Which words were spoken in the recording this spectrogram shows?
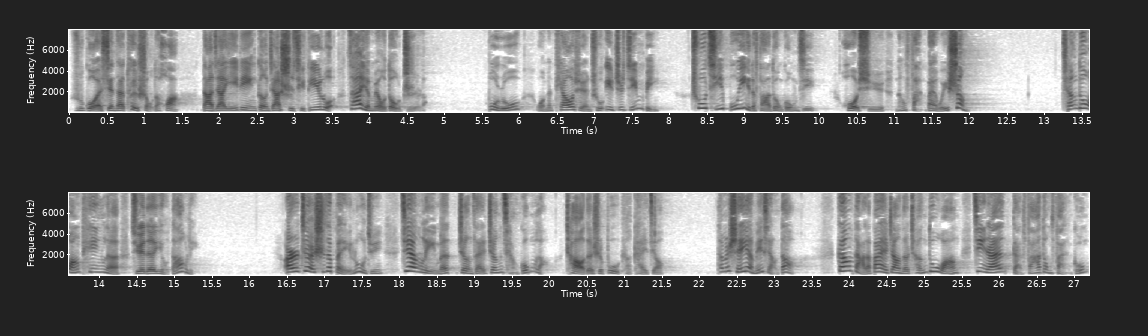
如果现在退守的话，大家一定更加士气低落，再也没有斗志了。不如我们挑选出一支精兵，出其不意的发动攻击，或许能反败为胜。”成都王听了，觉得有道理。而这时的北路军将领们正在争抢功劳，吵得是不可开交。他们谁也没想到，刚打了败仗的成都王竟然敢发动反攻。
